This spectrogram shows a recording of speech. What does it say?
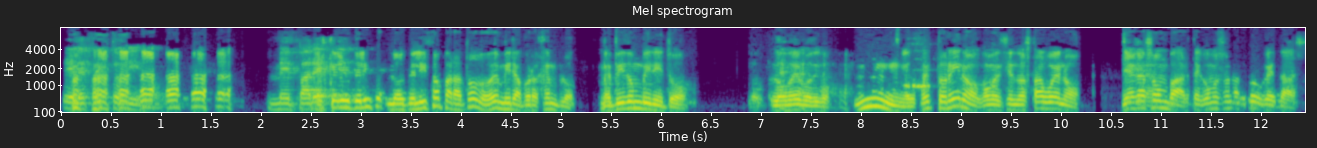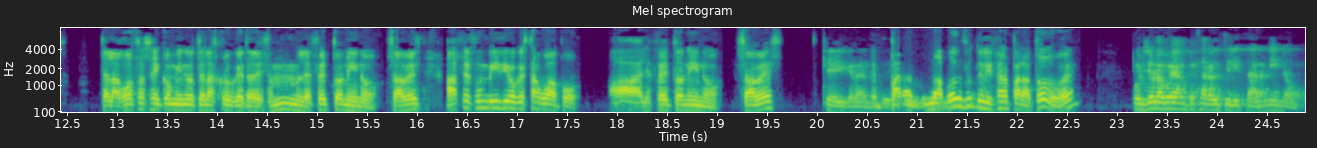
El efecto Nino. Me parece. Es que lo utilizo, para todo, ¿eh? Mira, por ejemplo, me pido un vinito, lo bebo, digo, mmm, efecto Nino, como diciendo, está bueno. Llegas a un bar, te comes unas croquetas, te la gozas ahí comiéndote las croquetas, dices, mmm, el efecto Nino, ¿sabes? Haces un vídeo que está guapo, ah, el efecto Nino, ¿sabes? Qué grande. Para, la puedes utilizar para todo, ¿eh? pues yo la voy a empezar a utilizar, Nino.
